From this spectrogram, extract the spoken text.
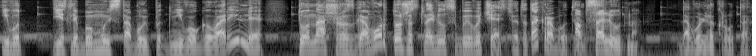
и вот если бы мы с тобой под него говорили, то наш разговор тоже становился бы его частью. Это так работает? Абсолютно. Довольно круто.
